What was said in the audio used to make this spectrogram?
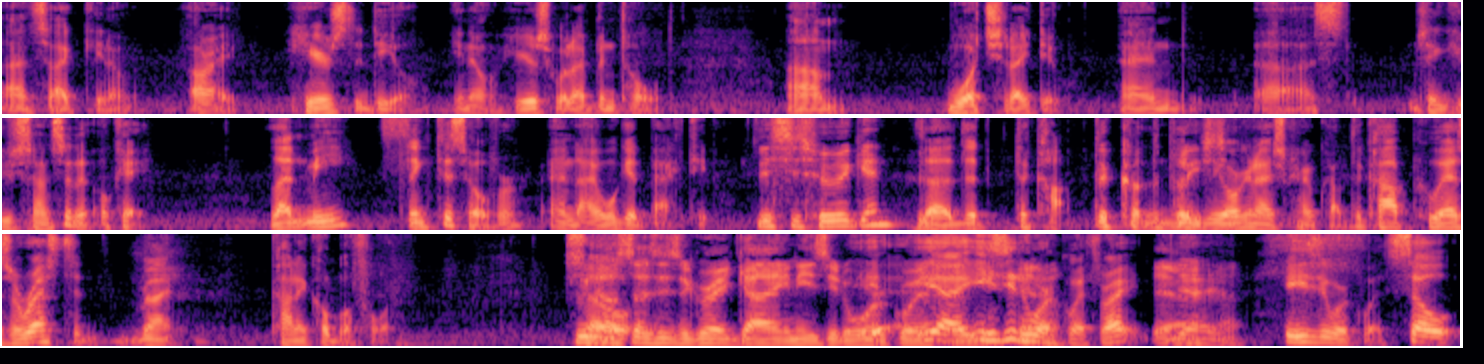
uh, it's like you know, all right, here's the deal. You know, here's what I've been told. Um, what should I do? And uh, Senku-san said, okay, let me think this over, and I will get back to you. This is who again? The the, the cop, The co- the police. the organized crime cop, the cop who has arrested Right. Kaneko before. Who now says he's a great guy and easy to work with? Yeah, and, easy to you work know. with, right? Yeah, Yeah, yeah. yeah. Easy to work with. So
